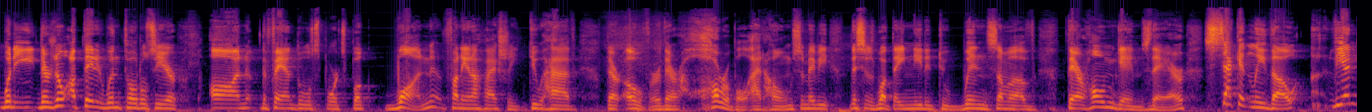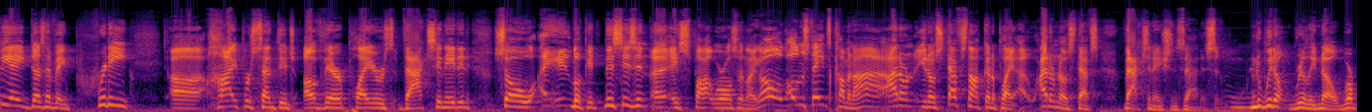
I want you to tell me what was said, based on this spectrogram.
what you, there's no updated win totals here on the FanDuel Sportsbook. One, funny enough, I actually do have their over. They're horrible at home, so maybe this is what they needed to win some of their home games there. Secondly, though, the NBA does have a pretty uh, high percentage of their players vaccinated. So, look, it, this isn't a, a, spot where all of a sudden, like, oh, Golden State's coming. I, I don't, you know, Steph's not going to play. I, I, don't know Steph's vaccination status. We don't really know. We're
